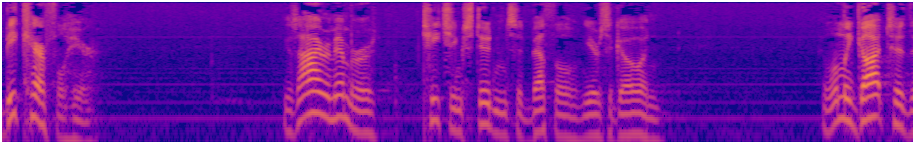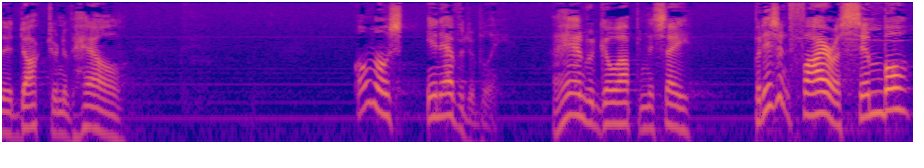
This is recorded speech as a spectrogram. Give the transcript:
be careful here. Because I remember teaching students at Bethel years ago, and, and when we got to the doctrine of hell, almost inevitably, a hand would go up and say, But isn't fire a symbol?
